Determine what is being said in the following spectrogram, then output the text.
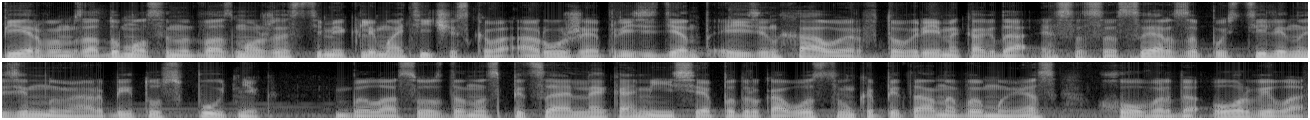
Первым задумался над возможностями климатического оружия президент Эйзенхауэр в то время, когда СССР запустили на земную орбиту «Спутник». Была создана специальная комиссия под руководством капитана ВМС Ховарда Орвилла,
